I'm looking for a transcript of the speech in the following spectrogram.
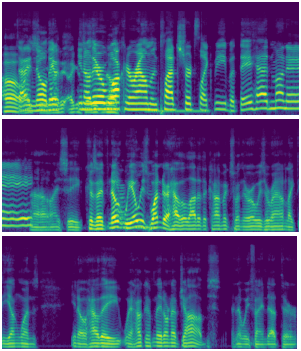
Oh, I know see. they I I you know they were walking around in plaid shirts like me but they had money Oh, I see. Because I've no, we always mhm. wonder how a lot of the comics, when they're always around, like the young ones, you know, how they, well, how come they don't have jobs? And then we find out their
